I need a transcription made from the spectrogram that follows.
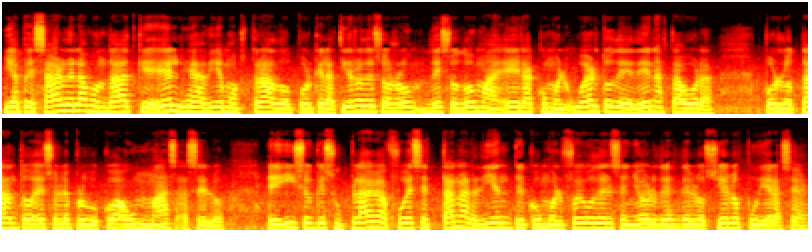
y a pesar de la bondad que él les había mostrado, porque la tierra de Sodoma era como el huerto de Edén hasta ahora, por lo tanto eso le provocó aún más a celo, e hizo que su plaga fuese tan ardiente como el fuego del Señor desde los cielos pudiera ser.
